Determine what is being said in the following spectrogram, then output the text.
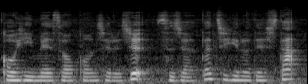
コーヒー瞑想コンシェルジュスジャータ千尋でした。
